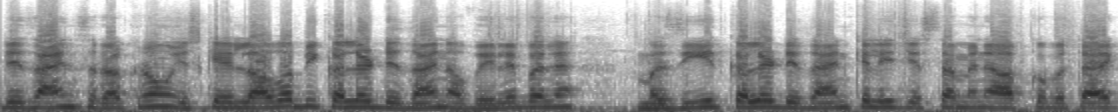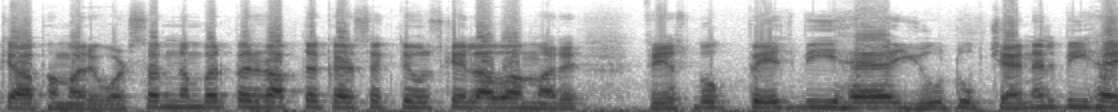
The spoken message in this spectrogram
डिज़ाइन रख रहा हूँ। इसके अलावा भी कलर डिज़ाइन अवेलेबल हैं। मजीद कलर डिज़ाइन के लिए जिस तरह मैंने आपको बताया कि आप हमारे व्हाट्सअप नंबर पर रबता कर सकते हो उसके अलावा हमारे फेसबुक पेज भी है यूट्यूब चैनल भी है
